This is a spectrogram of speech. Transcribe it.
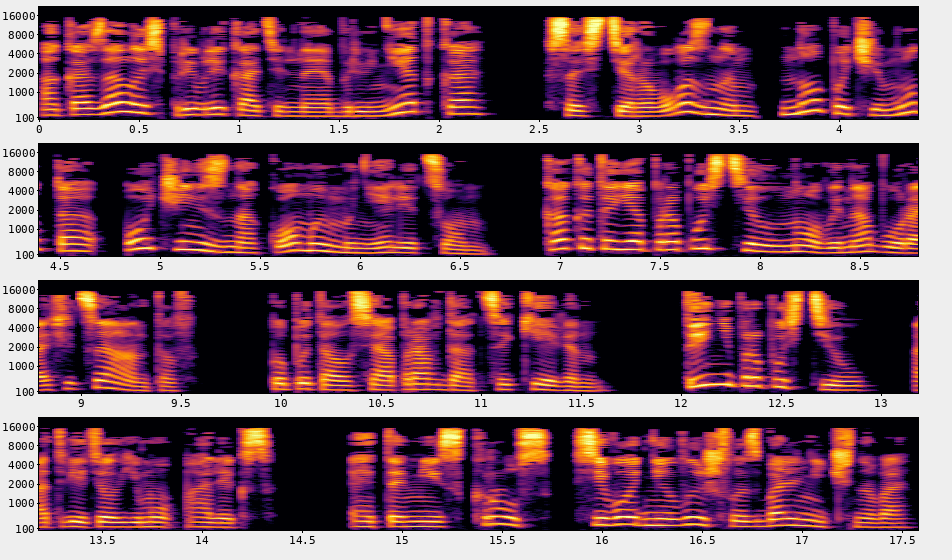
оказалась привлекательная брюнетка со стервозным, но почему-то очень знакомым мне лицом. Как это я пропустил новый набор официантов? Попытался оправдаться Кевин. Ты не пропустил, ответил ему Алекс. Это мисс Круз сегодня вышла с больничного,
